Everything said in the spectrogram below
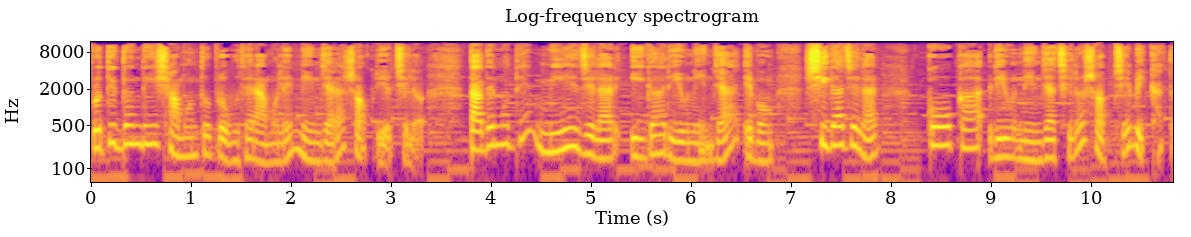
প্রতিদ্বন্দ্বী সামন্ত প্রভুদের আমলে নিনজারা সক্রিয় ছিল। তাদের মধ্যে মিয়ে জেলার ইগা রিউ নিনজা এবং শিগা জেলার কোকা রিউ নিনজা ছিল সবচেয়ে বিখ্যাত।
